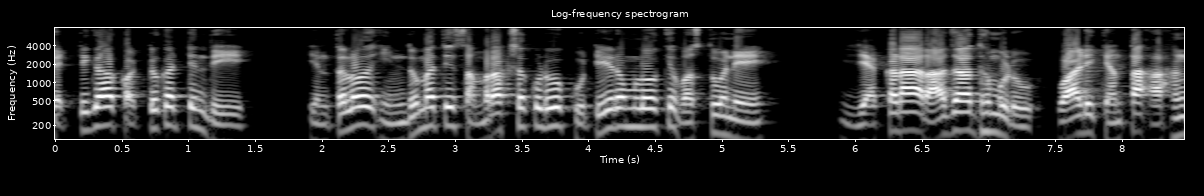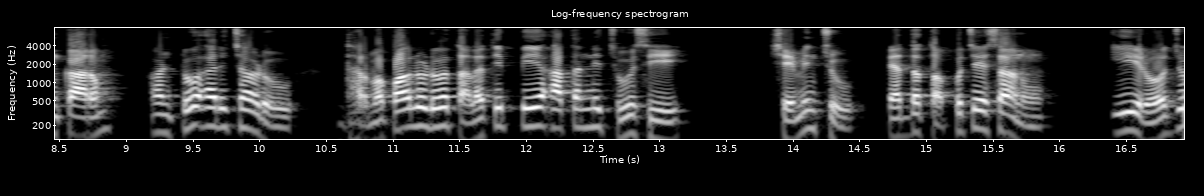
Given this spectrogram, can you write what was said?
గట్టిగా కట్టుకట్టింది. ఇంతలో ఇందుమతి సంరక్షకుడు కుటీరంలోకి వస్తూనే ఎక్కడా రాజాధముడు వాడికెంత అహంకారం? అంటూ అరిచాడు. ధర్మపాలుడు తల తిప్పి అతన్ని చూసి క్షమించు పెద్ద తప్పు చేశాను. ఈరోజు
